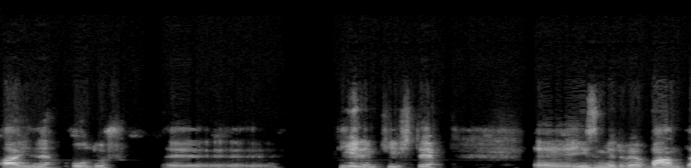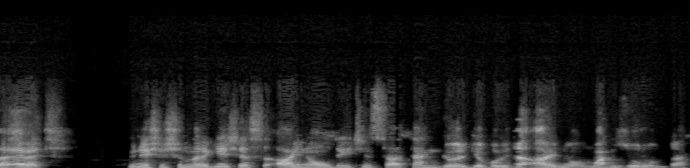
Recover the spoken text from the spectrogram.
aynı olur. Ee, diyelim ki işte e, İzmir ve Van'da evet güneş ışınları geliş aynı olduğu için zaten gölge boyu da aynı olmak zorunda.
